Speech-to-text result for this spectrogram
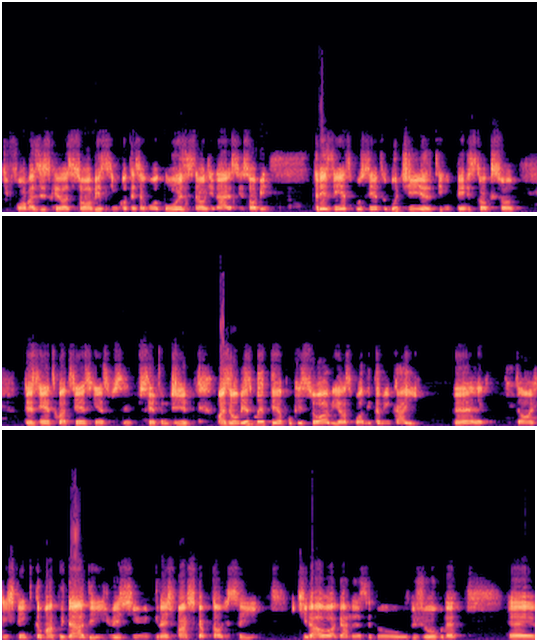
de forma, às vezes, que elas sobem, assim, acontece alguma coisa extraordinária, assim, sobe 300% no dia, tem um penny stock sobe. 300, 400, 500% no dia. Mas, ao mesmo tempo que sobe, elas podem também cair, né? Então, a gente tem que tomar cuidado e investir em grande parte do capital nisso aí e tirar a ganância do, do jogo, né? É,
